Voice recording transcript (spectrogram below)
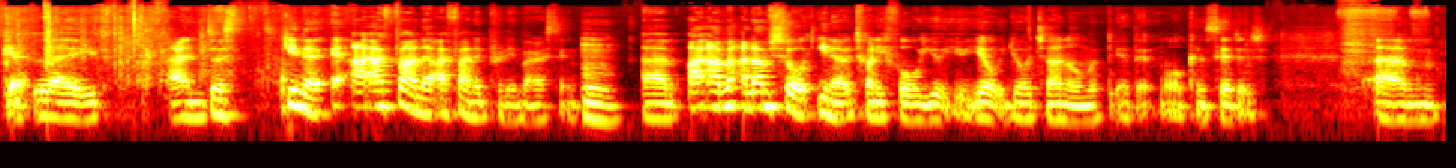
get laid and just you know I, I found it I found it pretty embarrassing. Um I, I'm, and I'm sure you know at 24 you, you, your your journal would be a bit more considered. Um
